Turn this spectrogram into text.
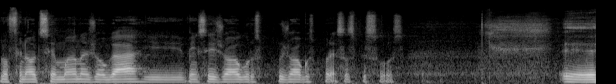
no final de semana, jogar e vencer jogos, jogos por essas pessoas. Ee,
